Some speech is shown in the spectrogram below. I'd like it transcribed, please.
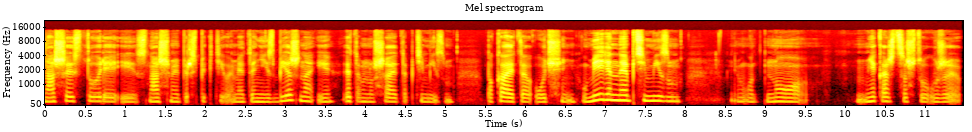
нашей историей и с нашими перспективами. Это неизбежно, и это внушает оптимизм. Пока это очень умеренный оптимизм, вот, но мне кажется, что уже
